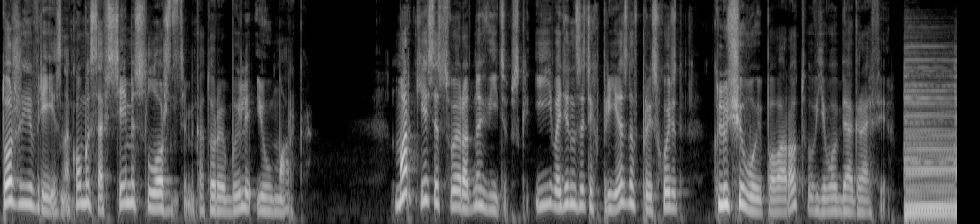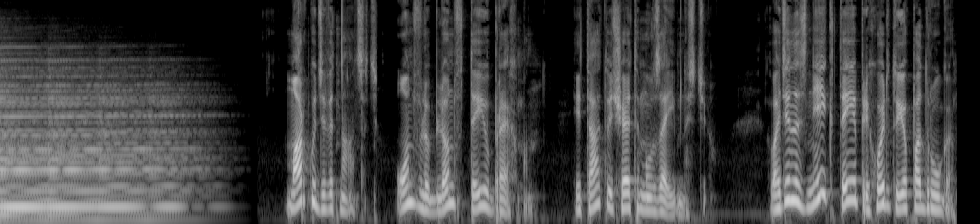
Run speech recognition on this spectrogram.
тоже еврей, знакомый со всеми сложностями, которые были и у Марка. Марк ездит в свой родной Витебск, и в один из этих приездов происходит ключевой поворот в его биографии – Марку 19. Он влюблен в Тею Брехман. И та отвечает ему взаимностью. В один из дней к Тее приходит ее подруга,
